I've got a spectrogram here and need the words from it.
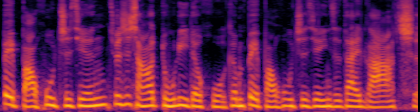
被保护之间，就是想要独立的火跟被保护之间一直在拉扯。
